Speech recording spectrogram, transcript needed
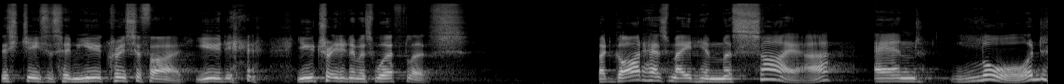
this Jesus whom you crucified. You, you treated him as worthless. But God has made him Messiah and Lord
